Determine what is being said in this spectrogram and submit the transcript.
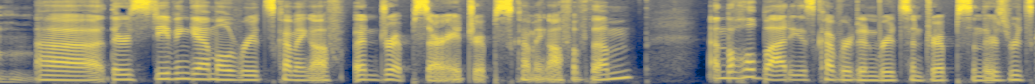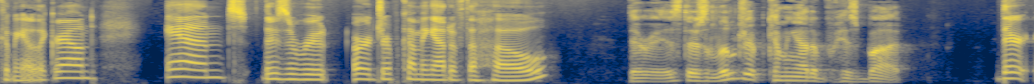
Mhm. Uh there's Stephen Gammell roots coming off and drips, sorry, drips coming off of them. And the whole body is covered in roots and drips and there's roots coming out of the ground and there's a root or a drip coming out of the hoe. There is. There's a little drip coming out of his butt. there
